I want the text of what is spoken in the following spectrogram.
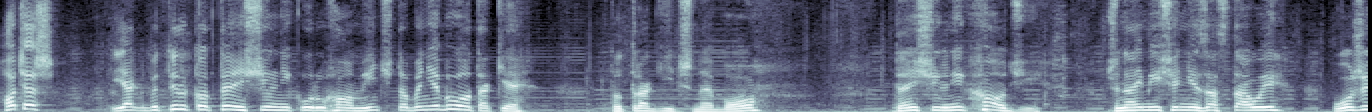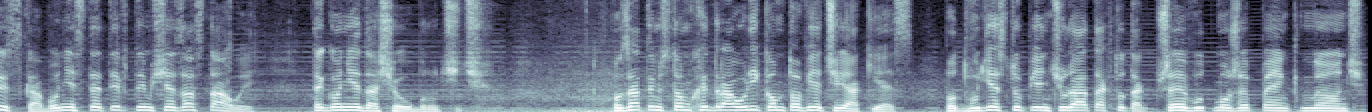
Chociaż jakby tylko ten silnik uruchomić, to by nie było takie to tragiczne, bo ten silnik chodzi. Przynajmniej się nie zastały łożyska, bo niestety w tym się zastały. Tego nie da się obrócić. Poza tym z tą hydrauliką to wiecie jak jest. Po 25 latach to tak przewód może pęknąć,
